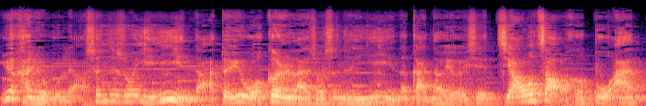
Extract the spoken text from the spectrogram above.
越看越无聊，甚至说隐隐的，对于我个人来说，甚至隐隐的感到有一些焦躁和不安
